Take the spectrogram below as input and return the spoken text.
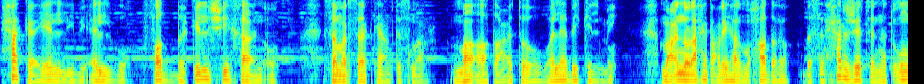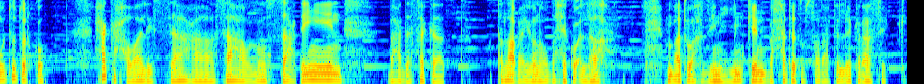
حكى يلي بقلبه فض كل شي خانقه. سمر ساكتة عم تسمع ما قاطعته ولا بكلمة. مع إنه راحت عليها المحاضرة بس انحرجت إنها تقوم وتتركه. حكى حوالي ساعة ساعة ونص ساعتين. بعدها سكت طلع بعيونها وضحك وقال لها ما تواخذيني يمكن بحتت وصرعت لك راسك.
